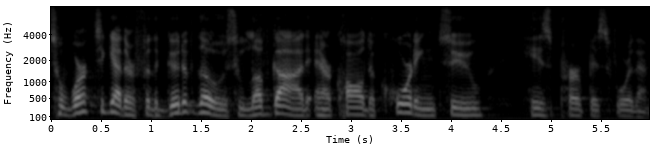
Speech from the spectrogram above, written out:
to work together for the good of those who love God and are called according to his purpose for them.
